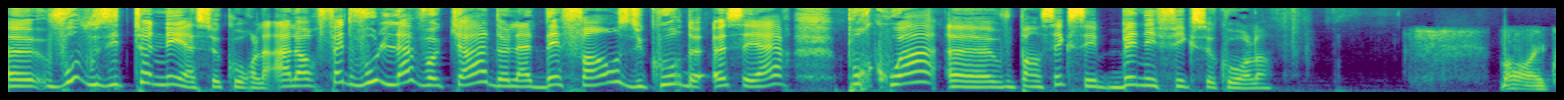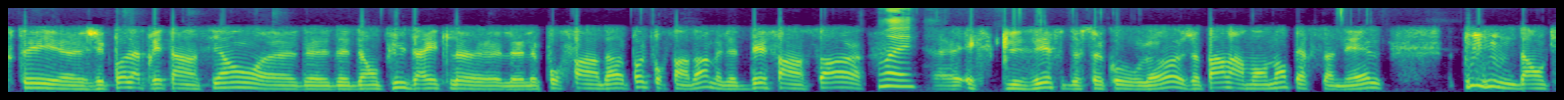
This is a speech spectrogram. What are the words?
Euh, vous, vous y tenez à ce cours-là. Alors, faites-vous l'avocat de la défense du cours de ECR. Pourquoi euh, vous pensez que c'est bénéfique ce cours-là? Bon, écoutez, euh, j'ai pas la prétention euh, de, non plus d'être le, le, pourfendeur, pas le pourfendeur, mais le défenseur euh, exclusif de ce cours-là. Je parle en mon nom personnel. Donc,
